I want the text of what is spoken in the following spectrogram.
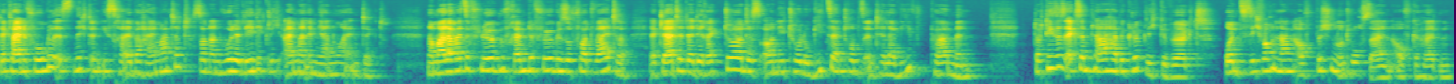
Der kleine Vogel ist nicht in Israel beheimatet, sondern wurde lediglich einmal im Januar entdeckt. Normalerweise flögen fremde Vögel sofort weiter, erklärte der Direktor des Ornithologiezentrums in Tel Aviv, Perman. Doch dieses Exemplar habe glücklich gewirkt und sich wochenlang auf Büschen und Hochseilen aufgehalten.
